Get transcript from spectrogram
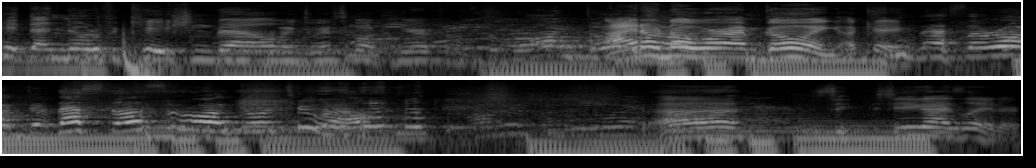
Hit that notification bell. Wait, do we have to go up here? For, Wrong door. I don't know where I'm going. Okay. That's the wrong door. That's that's the wrong door too, Al. Uh, see, see you guys later.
